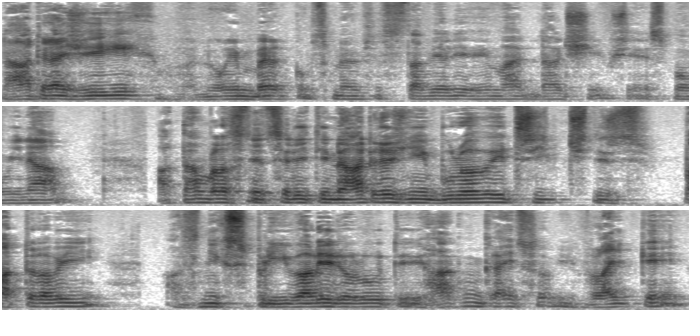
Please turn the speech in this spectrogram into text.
nádražích. V Norimberku jsme stavěli, vím, a další už vzpomínám. A tam vlastně celý ty nádražní budovy, tři, čtyř patrový, a z nich splývaly dolů ty Hakenkrajcové vlajky,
